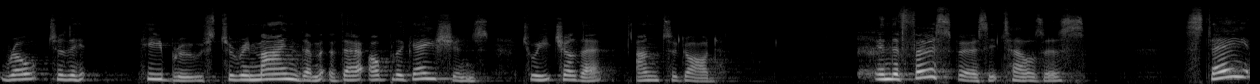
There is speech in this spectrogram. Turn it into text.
wrote to the Hebrews to remind them of their obligations to each other and to God. In the first verse, it tells us stay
